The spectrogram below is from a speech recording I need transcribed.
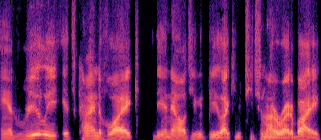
and really, it's kind of like the analogy would be like you're teaching them how to ride a bike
